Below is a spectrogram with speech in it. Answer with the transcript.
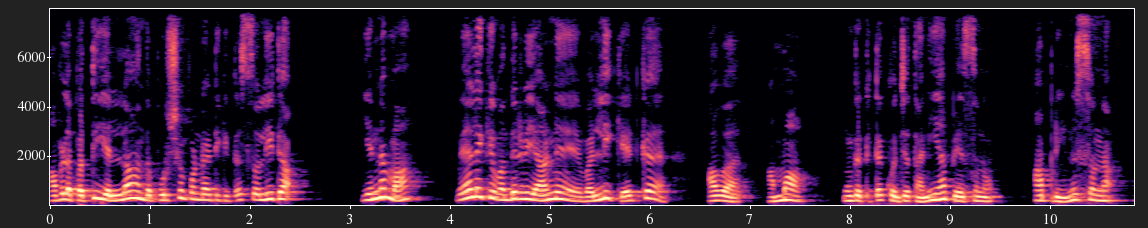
அவளை பத்தி எல்லாம் அந்த புருஷன் பொண்டாட்டி கிட்ட சொல்லிட்டா. என்னம்மா வேலைக்கு வந்துடுவியான்னு வள்ளி கேட்க அவ அம்மா உங்ககிட்ட கொஞ்சம் தனியா பேசணும் அப்படின்னு சொன்னான்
